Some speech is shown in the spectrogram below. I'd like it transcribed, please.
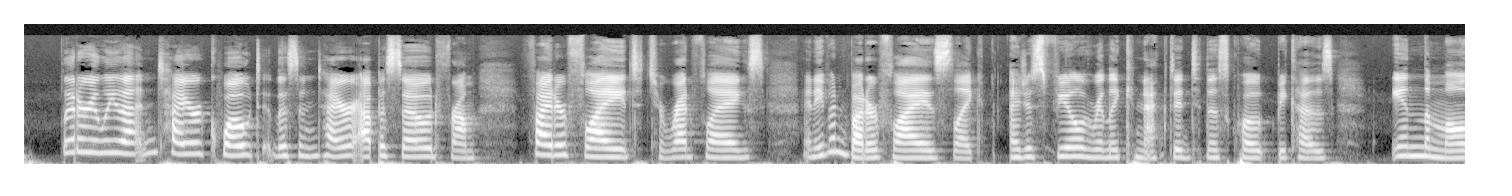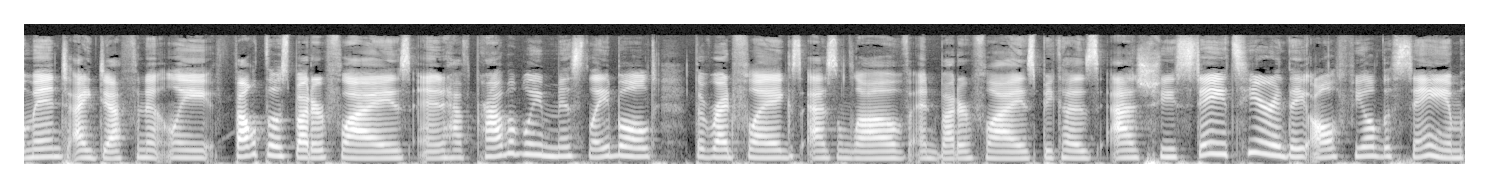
literally that entire quote, this entire episode from fight or flight to red flags and even butterflies. Like, I just feel really connected to this quote because in the moment, I definitely felt those butterflies and have probably mislabeled the red flags as love and butterflies because, as she states here, they all feel the same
